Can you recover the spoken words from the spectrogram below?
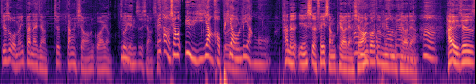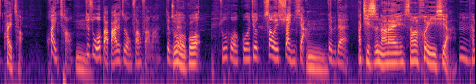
就是我们一般来讲就当小黄瓜用做腌制小菜，因为它好像玉一样，好漂亮哦。它的颜色非常漂亮，小黄瓜都没这么漂亮。嗯，还有就是快炒。快炒，嗯，就是我爸爸的这种方法嘛，对不对？煮火锅，煮火锅就稍微涮一下，嗯，对不对？啊，其实拿来稍微烩一下，嗯，它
